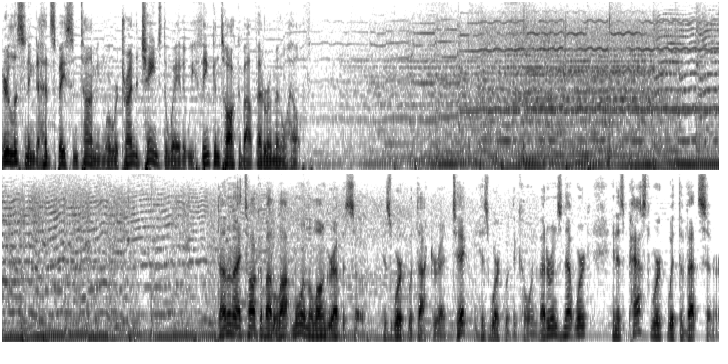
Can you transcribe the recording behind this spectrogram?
You're listening to Headspace and Timing, where we're trying to change the way that we think and talk about veteran mental health. Don and I talk about a lot more in the longer episode his work with Dr. Ed Tick, his work with the Cohen Veterans Network, and his past work with the Vet Center.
